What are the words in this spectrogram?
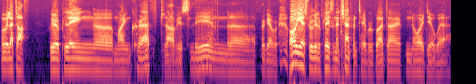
When we left off, we were playing uh, Minecraft, obviously, and uh, forget where. Oh yes, we're gonna place an enchantment table, but I have no idea where.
